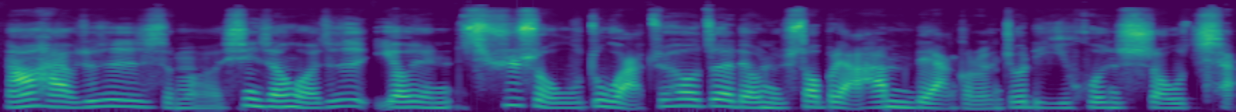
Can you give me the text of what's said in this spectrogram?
然后还有就是什么性生活就是有点需索无度啊，最后这刘女受不了，他们两个人就离婚收场。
